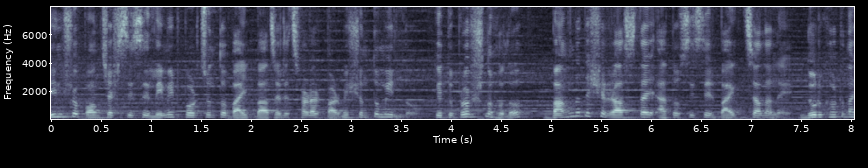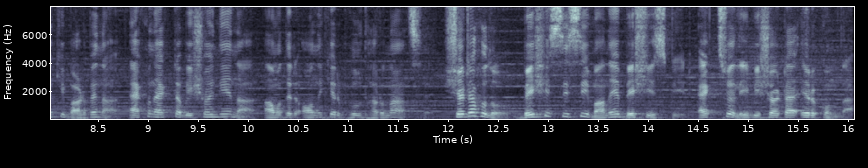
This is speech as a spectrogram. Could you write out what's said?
তিনশো পঞ্চাশ সিসি লিমিট পর্যন্ত বাইক বাজারে ছাড়ার পারমিশন তো মিলল। কিন্তু প্রশ্ন হলো, বাংলাদেশের রাস্তায় এত সিসির বাইক চালালে দুর্ঘটনা কি বাড়বে না? এখন একটা বিষয় নিয়ে না, আমাদের অনেকের ভুল ধারণা আছে। সেটা হলো, বেশি সিসি মানে বেশি স্পিড অ্যাকচুয়ালি বিষয়টা এরকম না।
